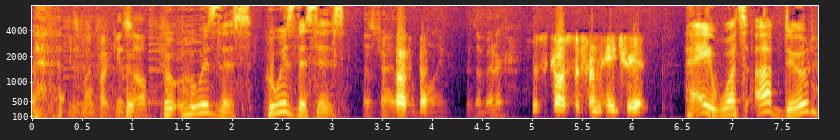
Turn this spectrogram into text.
He's my fucking Who, self. who, who is this? Who is this is? Let's try that little bowling. Is that better? This is Kosta from Hatriot. Hey, what's up, dude?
